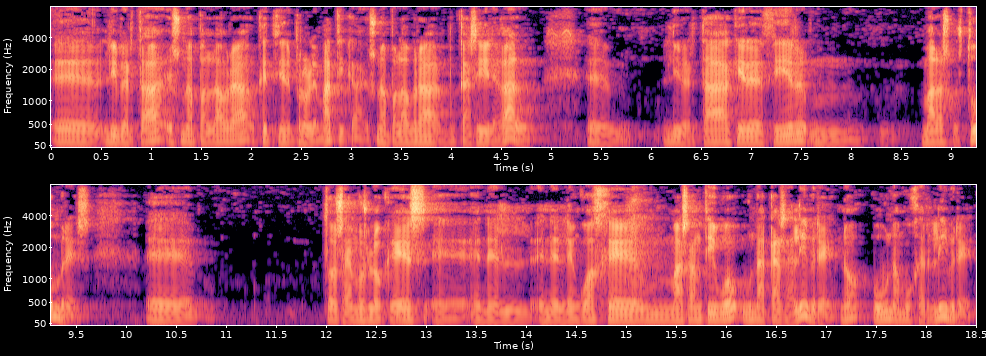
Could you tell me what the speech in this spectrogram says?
Eh, libertad es una palabra que tiene problemática, es una palabra casi ilegal. Eh, libertad quiere decir mm, malas costumbres. Eh, todos sabemos lo que es en, el, en, el, lenguaje más antiguo una casa libre, ¿no? O una mujer libre,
